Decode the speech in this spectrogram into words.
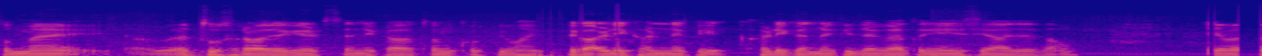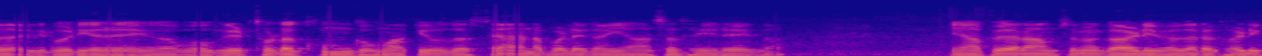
तो मैं दूसरे वाले गेट से निकालता हूँ, क्योंकि वहीं पर गाड़ी खड़ने की, खड़ी करने की जगह तो यहीं से आ जाता हूँ। ये वाला गेट बढ़िया रहेगा। वो गेट थोड़ा घूम घुमा के उधर से आना पड़ेगा, यहाँ से सही रहेगा। यहाँ पे आराम से मैं गाड़ी वगैरह खड़ी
